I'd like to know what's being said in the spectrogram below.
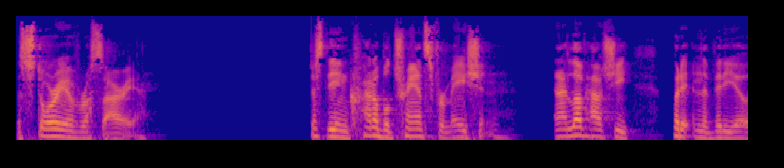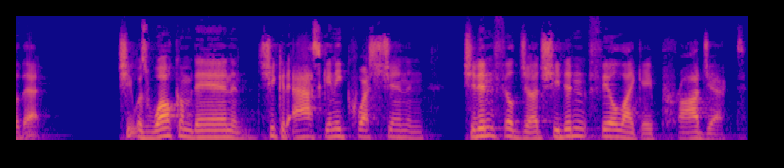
the story of Rosaria. Just the incredible transformation and I love how she put it in the video that she was welcomed in and she could ask any question and she didn't feel judged. She didn't feel like a project.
